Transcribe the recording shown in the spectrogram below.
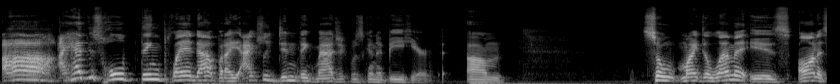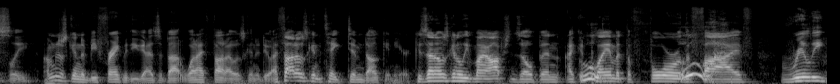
Ah, I had this whole thing planned out, but I actually didn't think Magic was going to be here. Um, So my dilemma is honestly, I'm just going to be frank with you guys about what I thought I was going to do. I thought I was going to take Tim Duncan here because then I was going to leave my options open. I could play him at the four or the five. Really,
